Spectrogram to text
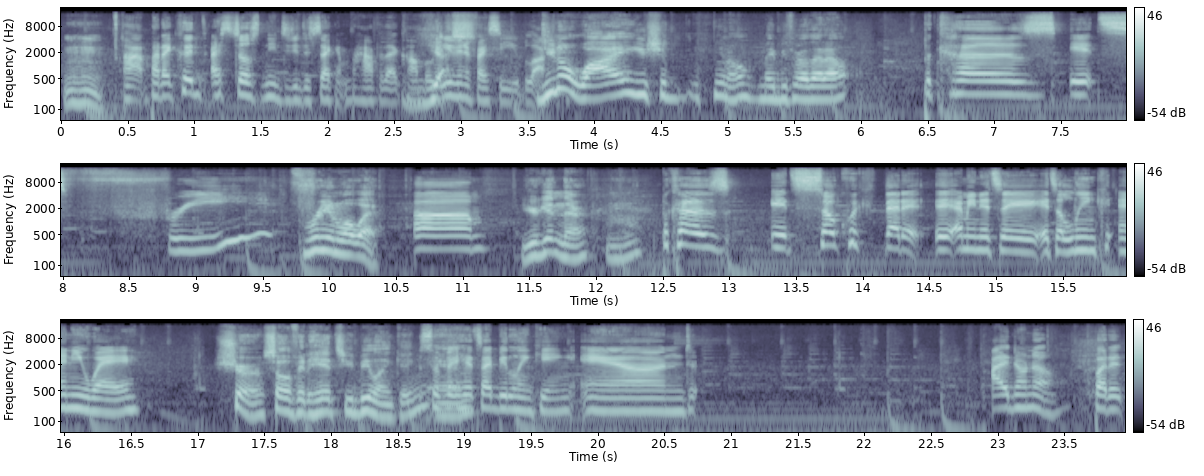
Mm-hmm. Uh, but I could. I still need to do the second half of that combo, Yes. even if I see you block. Do you know why you should, you know, maybe throw that out? because it's free. Free in what way? Um, you're getting there. Because it's so quick that it, it. I mean, it's a it's a link anyway. Sure. So if it hits, you'd be linking. So if it hits, I'd be linking, and I don't know, but it.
